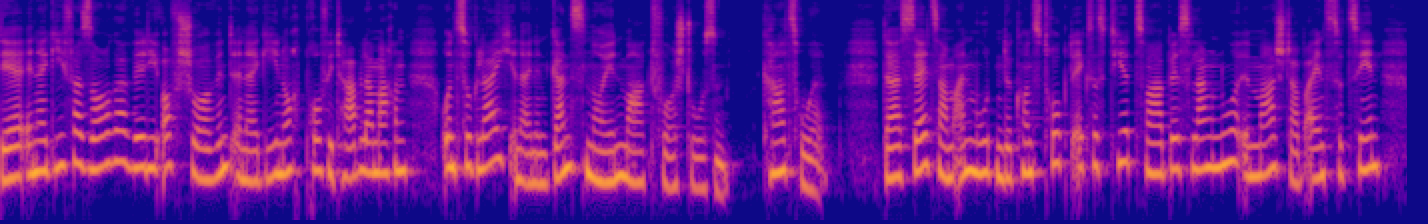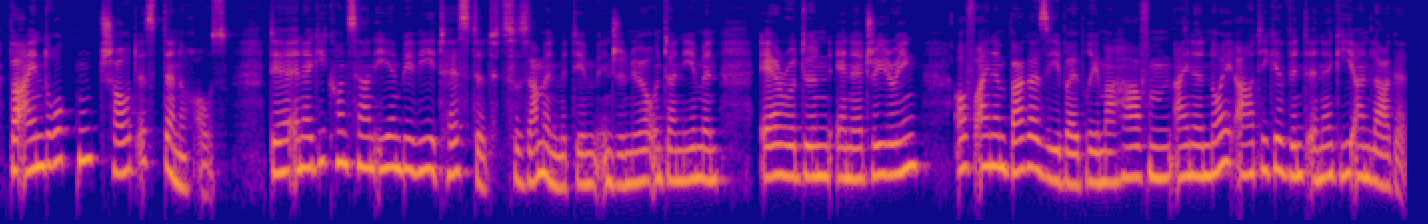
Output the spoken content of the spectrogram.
Der Energieversorger will die Offshore-Windenergie noch profitabler machen und zugleich in einen ganz neuen Markt vorstoßen. Karlsruhe. Das seltsam anmutende Konstrukt existiert zwar bislang nur im Maßstab 1 zu 10, beeindruckend schaut es dennoch aus. Der Energiekonzern ENBW testet zusammen mit dem Ingenieurunternehmen Aerodyn Energy Ring auf einem Baggersee bei Bremerhaven eine neuartige Windenergieanlage.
